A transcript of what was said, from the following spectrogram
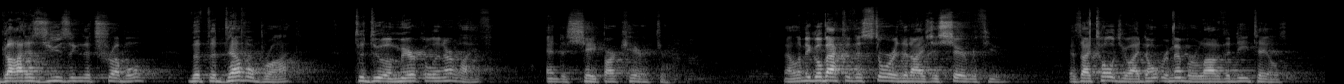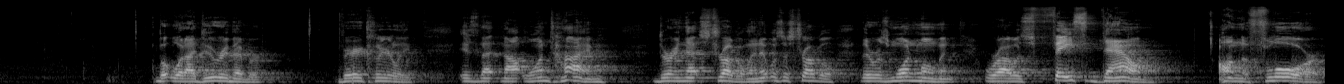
God is using the trouble that the devil brought to do a miracle in our life and to shape our character. Now, let me go back to this story that I just shared with you. As I told you, I don't remember a lot of the details. But what I do remember very clearly is that not one time during that struggle, and it was a struggle, there was one moment where I was face down on the floor,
